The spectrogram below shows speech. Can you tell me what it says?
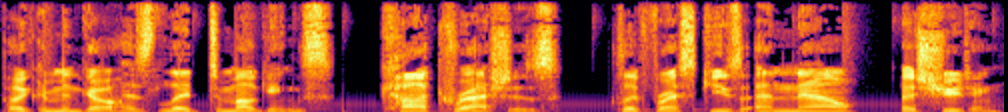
Pokemon Go has led to muggings, car crashes, cliff rescues and now, a shooting.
